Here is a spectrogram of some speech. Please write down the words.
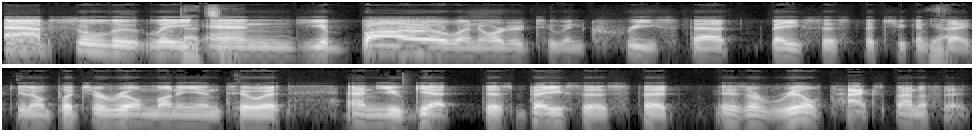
Absolutely. That's and it. you borrow in order to increase that basis that you can yeah. take. You don't put your real money into it, and you get this basis that is a real tax benefit.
